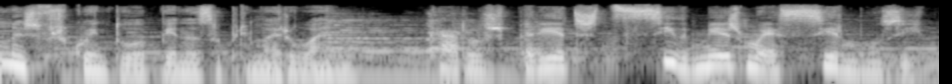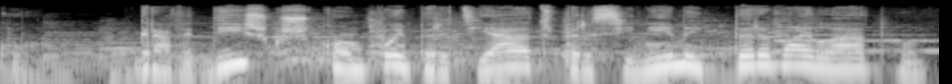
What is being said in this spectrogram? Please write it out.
mas frequentou apenas o primeiro ano. Carlos Paredes decide mesmo é ser músico. Grava discos, compõe para teatro, para cinema e para bailado.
